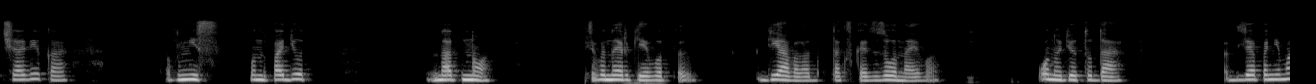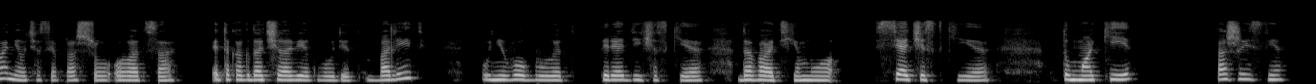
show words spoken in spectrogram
человека вниз, он пойдет на дно в энергии вот э, дьявола, так сказать, зона его. Он уйдет туда. Для понимания, вот сейчас я прошу у отца, это когда человек будет болеть, у него будет периодически давать ему всяческие тумаки по жизни,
